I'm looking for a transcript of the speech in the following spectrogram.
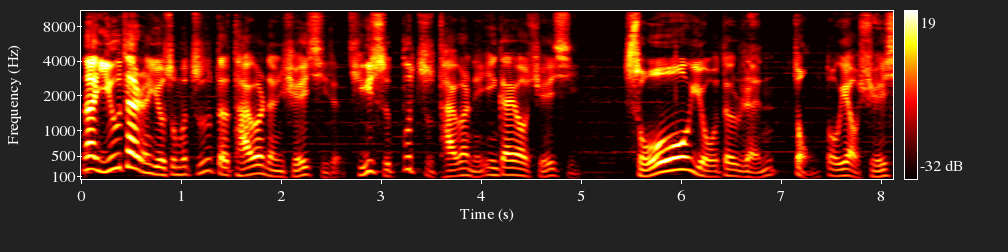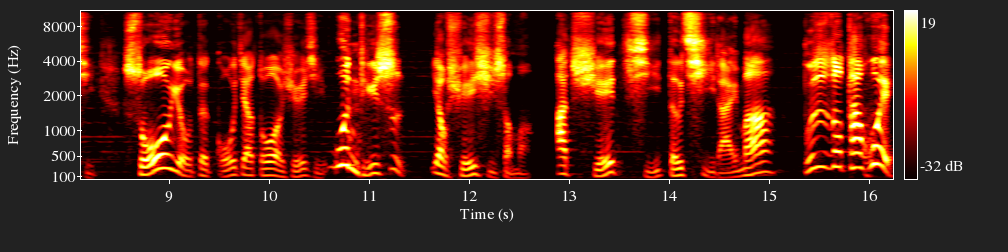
那犹太人有什么值得台湾人学习的？其实不止台湾人应该要学习，所有的人种都要学习，所有的国家都要学习。问题是要学习什么啊？学习得起来吗？不是说他会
